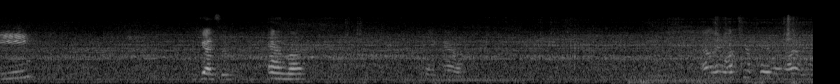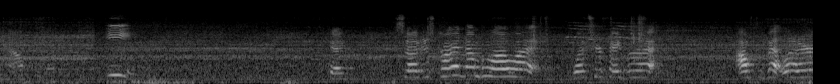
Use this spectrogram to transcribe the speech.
E because of Emma. Ellie, what's your favorite letter in the alphabet? E. Okay, so just comment down below what, what's your favorite alphabet letter,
